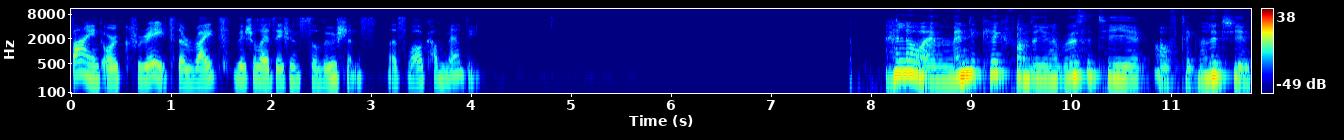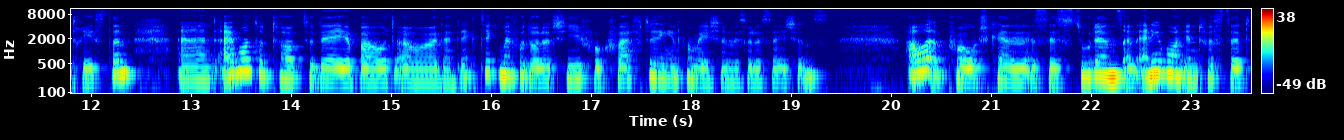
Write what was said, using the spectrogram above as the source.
find or create the right visualization solutions. Let's welcome Mandy. Hello, I'm Mandy Keck from the University of Technology in Dresden, and I want to talk today about our didactic methodology for crafting information visualizations. Our approach can assist students and anyone interested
